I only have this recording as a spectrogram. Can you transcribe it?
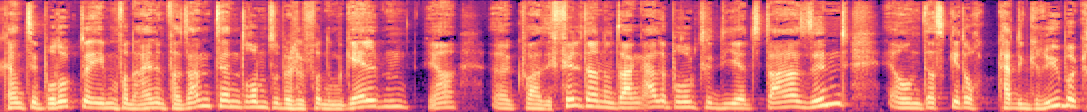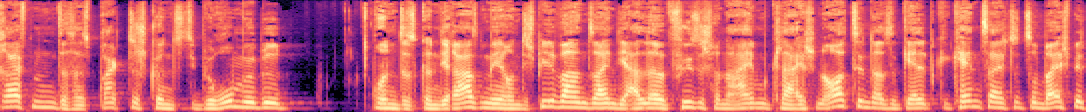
kannst die Produkte eben von einem Versandzentrum, zum Beispiel von dem gelben, ja, äh, quasi filtern und sagen, alle Produkte, die jetzt da sind, und das geht auch kategorieübergreifend, das heißt praktisch könntest die Büromöbel und das können die Rasenmäher und die Spielwaren sein, die alle physisch an einem gleichen Ort sind, also gelb gekennzeichnet zum Beispiel.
